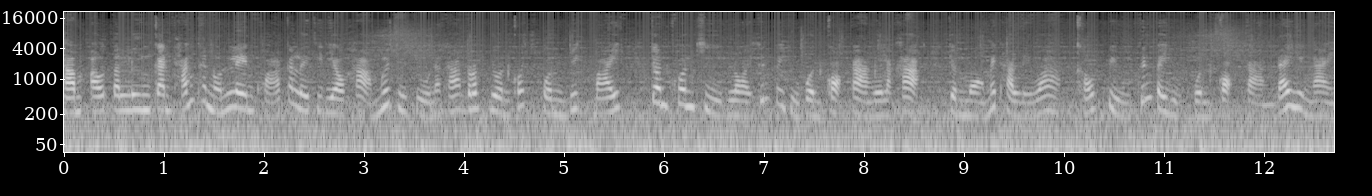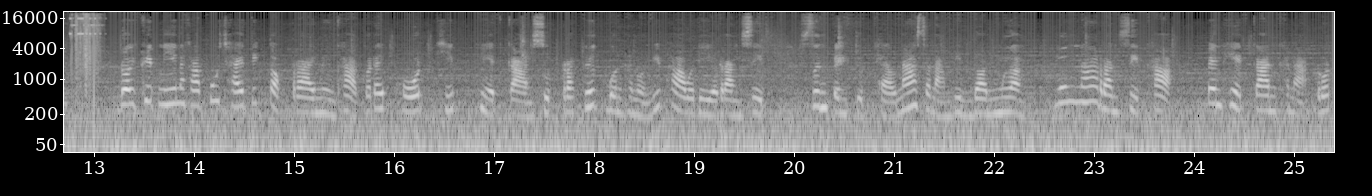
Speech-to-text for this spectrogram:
ทำเอาตะลึงกันทั้งถนนเลนขวากันเลยทีเดียวค่ะ เมื่อจู่ๆนะคะ รถยนต์ก็ชนบิ๊กไบค์จนคนขี่ลอยขึ้นไปอยู่บนเกาะกลางเลยล่ะค่ะ จนมองไม่ทันเลยว่าเขาปิวขึ้นไปอยู่บนเกาะกลางได้ยังไงโดยคลิปนี้นะคะ ผู้ใช้ t ิ k t o k รายหนึ่งค่ะ ก็ได้โพสต์คลิปเหตุการณ์สุดระทึกบนถนนวิภาวดีรังสิตซึ่งเป็นจุดแถวหน้าสนามบินดอนเมือง มุ่งหน้ารังสิตค่ะ เป็นเหตุการณ์ขณะรถ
